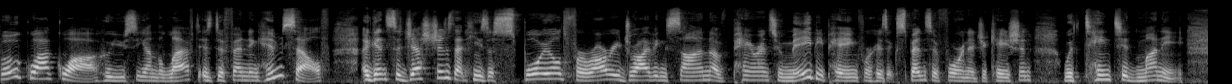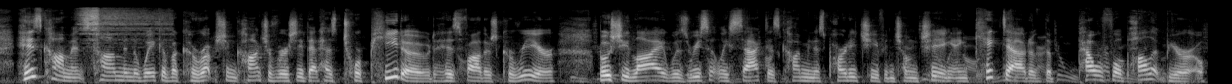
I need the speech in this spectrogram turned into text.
Bo Guagua, who you see on the left, is defending himself against suggestions that he's a spoiled Ferrari driving son of parents who may be paying for his expensive foreign education with tainted money. His comments come in the wake of a corruption controversy that has torpedoed his father's career. Bo Xilai was recently sacked as Communist Party chief in Chongqing and kicked out of the powerful Politburo.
